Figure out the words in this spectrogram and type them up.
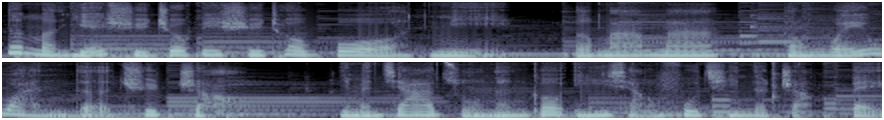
那么，也许就必须透过你和妈妈很委婉的去找你们家族能够影响父亲的长辈，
